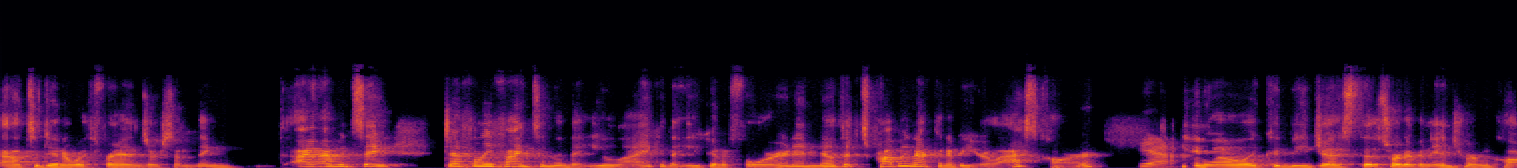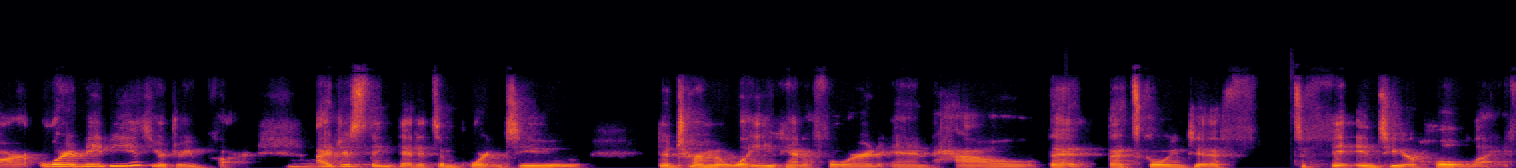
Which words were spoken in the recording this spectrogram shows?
out to dinner with friends or something I, I would say definitely find something that you like and that you can afford and know that it's probably not going to be your last car. Yeah. You know it could be just the sort of an interim car or it maybe is your dream car. Mhm. i just think that it's important to determine what you can afford and how that that's going to to fit into your whole life.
